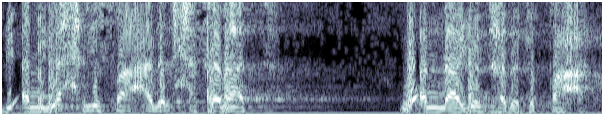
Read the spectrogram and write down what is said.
بأن يحرص على الحسنات وأن لا يزهد في الطاعات.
